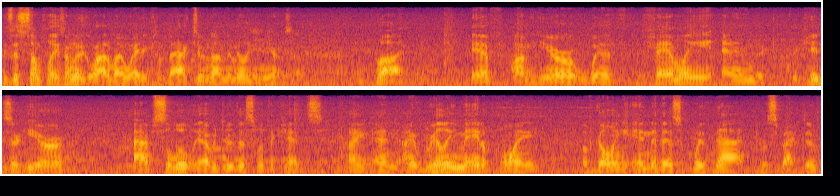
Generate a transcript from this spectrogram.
Is this someplace I'm going to go out of my way to come back to? Not in a million years. But if I'm here with family and the, the kids are here, absolutely I would do this with the kids. I, and I really mm-hmm. made a point of going into this with that perspective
